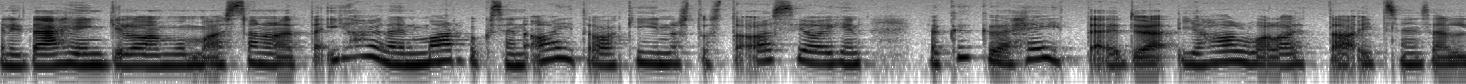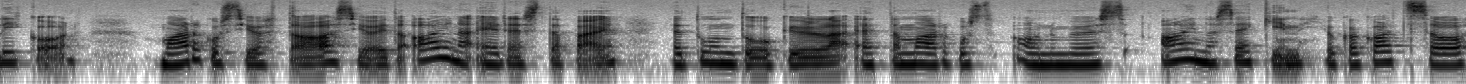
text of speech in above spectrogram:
Eli tämä henkilö on muun muassa sanonut, että ihailen Markuksen aitoa kiinnostusta asioihin ja kykyä heittäytyä ja halua laittaa itsensä likoon. Markus johtaa asioita aina edestäpäin ja tuntuu kyllä, että Markus on myös aina sekin, joka katsoo,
